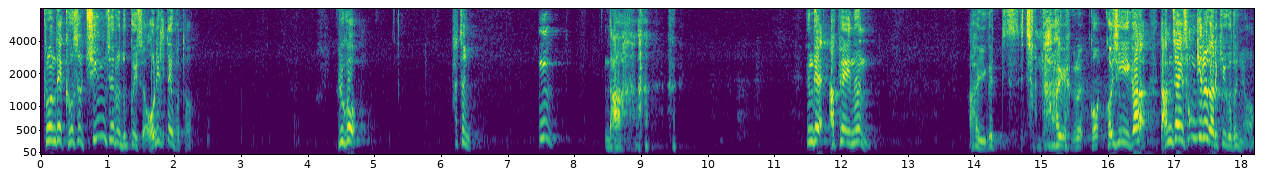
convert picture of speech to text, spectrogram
그런데 그것을 취임새로 넣고 있어요. 어릴 때부터. 그리고 하여튼 음, 나. 근데 앞에 있는 아 이거 참 말하기 거시기가 남자의 성기를 가리키거든요.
